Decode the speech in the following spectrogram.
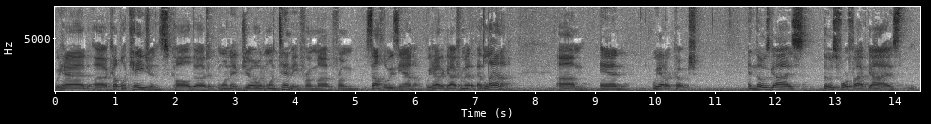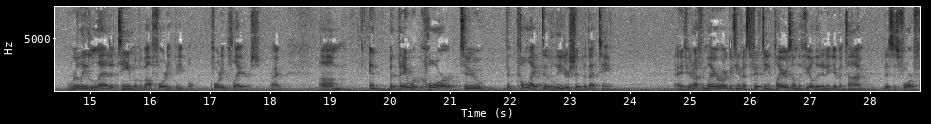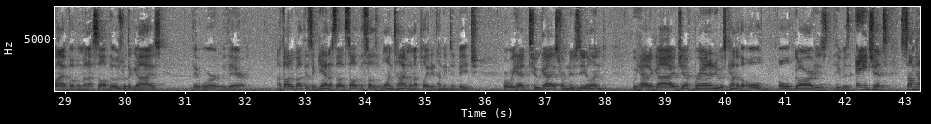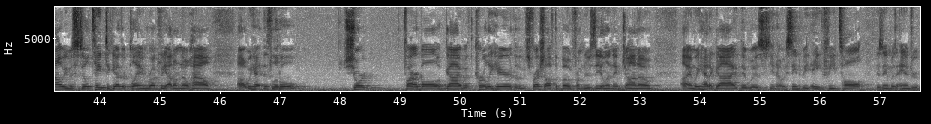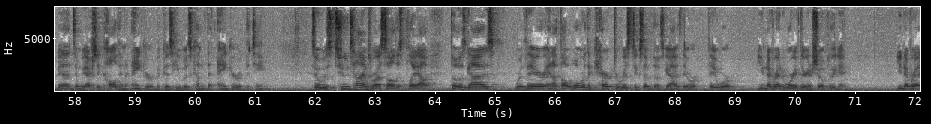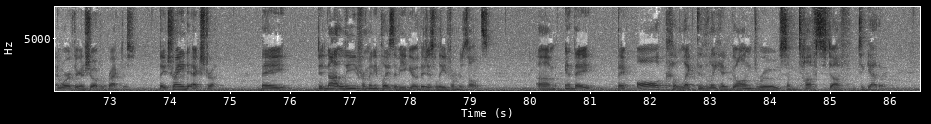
We had a couple of Cajuns called uh, one named Joe and one Timmy from uh, from South Louisiana. We had a guy from Atlanta, um, and we had our coach. And those guys, those four or five guys, really led a team of about forty people, forty players, right? Um, and but they were core to the collective leadership of that team and if you're not familiar, a rugby team has 15 players on the field at any given time. This is four or five of them. And I saw those were the guys that were there. I thought about this again. I saw, saw, saw this one time when I played in Huntington Beach where we had two guys from New Zealand, We had a guy, Jeff Brandon, who was kind of the old old guard. He's, he was ancient. Somehow he was still taped together playing rugby. I don't know how. Uh, we had this little short fireball guy with curly hair that was fresh off the boat from New Zealand named Jono. Uh, and we had a guy that was, you know, he seemed to be eight feet tall. His name was Andrew Benz, and we actually called him Anchor because he was kind of the anchor of the team. So it was two times where I saw this play out. Those guys were there, and I thought, what were the characteristics of those guys? They were, they were. You never had to worry if they're going to show up for the game. You never had to worry if they're going to show up for practice. They trained extra. They did not lead from any place of ego. They just lead from results. Um, and they they all collectively had gone through some tough stuff together.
